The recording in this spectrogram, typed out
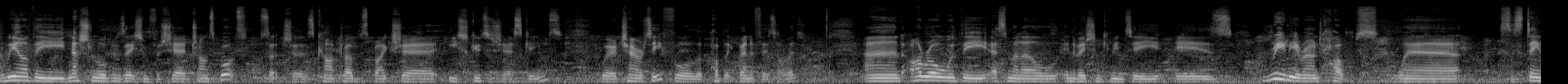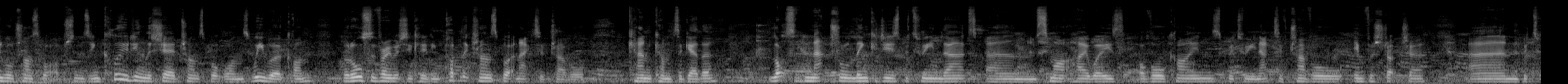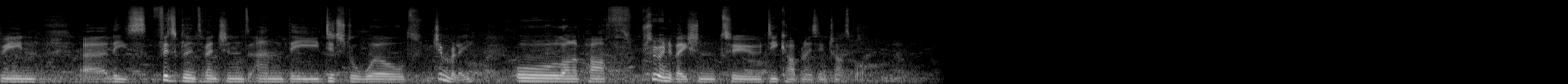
So we are the national organisation for shared transport, such as car clubs, bike share, e-scooter share schemes. We're a charity for the public benefit of it. And our role with the SMLL innovation community is really around hubs where sustainable transport options, including the shared transport ones we work on, but also very much including public transport and active travel, can come together. Lots of natural linkages between that and smart highways of all kinds, between active travel infrastructure and between uh, these physical interventions and the digital world generally, all on a path through innovation to decarbonising transport.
